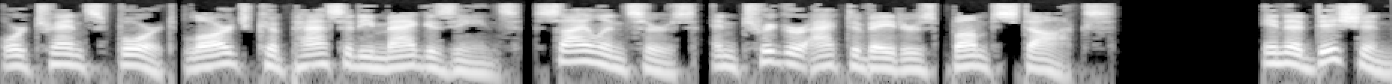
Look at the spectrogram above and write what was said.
or transport large-capacity magazines, silencers, and trigger activators bump stocks. In addition,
